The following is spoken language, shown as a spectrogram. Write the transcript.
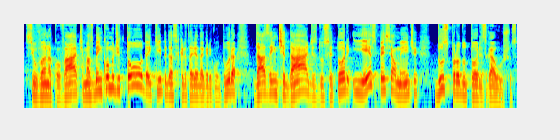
Silvana Covati, mas bem como de toda a equipe da Secretaria da Agricultura das entidades do setor e especialmente dos produtores gaúchos.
